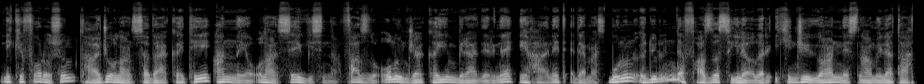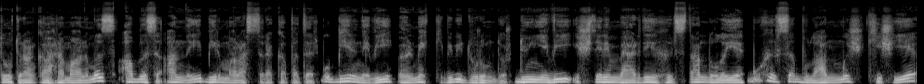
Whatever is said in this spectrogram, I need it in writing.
Nikephoros,'un tacı olan sadakati Anna'ya olan sevgisinden fazla olunca kayınbiraderine ihanet edemez. Bunun ödülünü de fazlasıyla alır. İkinci Yohannes namıyla tahta oturan kahramanımız ablası Anna'yı bir manastıra kapatır. Bu bir nevi ölmek gibi bir durumdur. Dünyevi işlerin verdiği hırstan dolayı bu hırsa bulanmış kişiyi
